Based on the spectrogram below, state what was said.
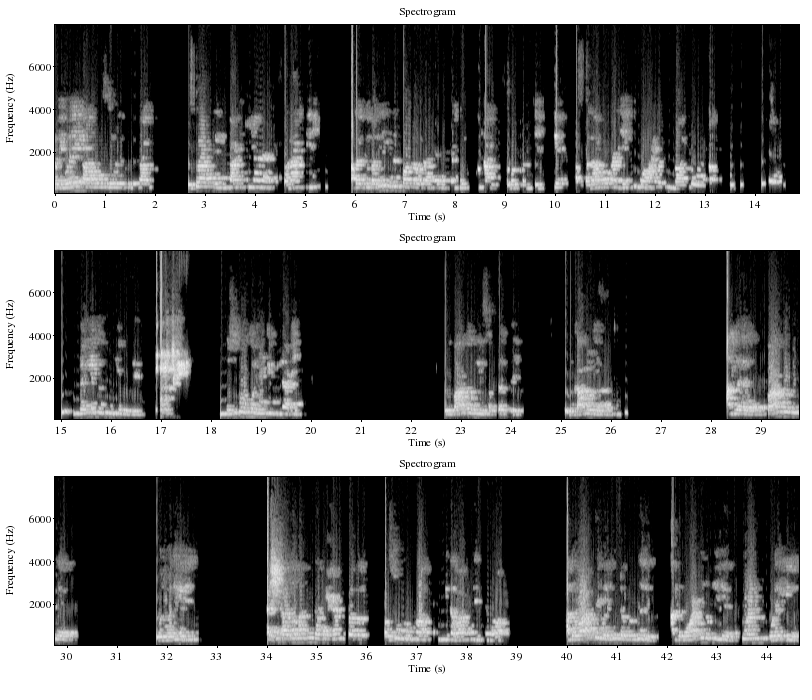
என்னுடைய உரையை காணவும் காணிக்கையான அதற்கு பதிலை எதிர்பார்த்தவராக இந்த சுகர் பின்னாடி ஒரு வானொலி சத்தத்தை ஒரு காணொலியாக அந்த வானொலிய ஒரு வரிகளில் அஷ்ஹது அன்ன முஹம்மது ரசூலுல்லாஹ் இந்த வார்த்தை அந்த வார்த்தை வருகின்ற பொழுது அந்த வார்த்தையினுடைய குரல் உலகில்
